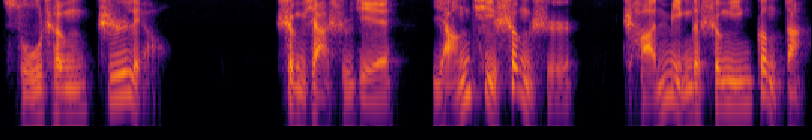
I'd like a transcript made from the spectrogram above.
俗称知了。盛夏时节，阳气盛时，蝉鸣的声音更大。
